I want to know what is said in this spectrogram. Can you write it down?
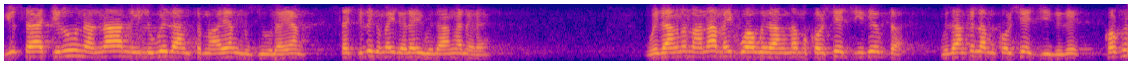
yusaajiluna naani liwidaantamayan muzuulayan sajliga may lera widaanga lere widaangna manaa maybua widaang lama kolshee jiidda widaanka lama kolshee jiidide kolka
